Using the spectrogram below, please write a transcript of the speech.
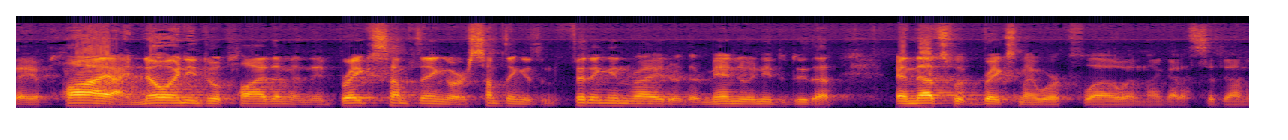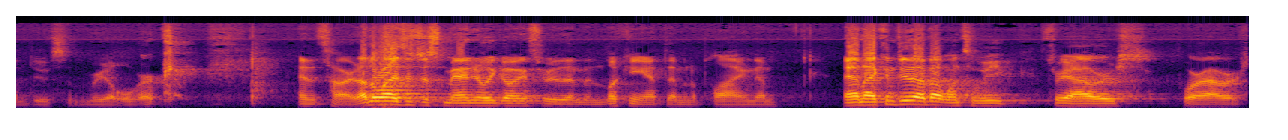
They apply, I know I need to apply them, and they break something, or something isn't fitting in right, or they manually need to do that. And that's what breaks my workflow, and I got to sit down and do some real work. and it's hard. Otherwise, it's just manually going through them and looking at them and applying them. And I can do that about once a week, three hours, four hours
